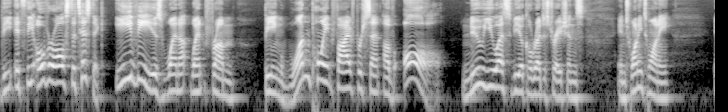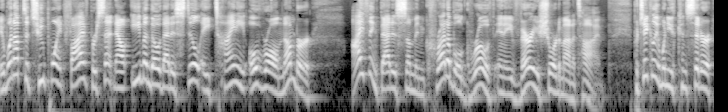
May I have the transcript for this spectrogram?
the it's the overall statistic. EVs went up, went from being 1.5% of all new US vehicle registrations in 2020 it went up to 2.5%. Now, even though that is still a tiny overall number, I think that is some incredible growth in a very short amount of time, particularly when you consider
